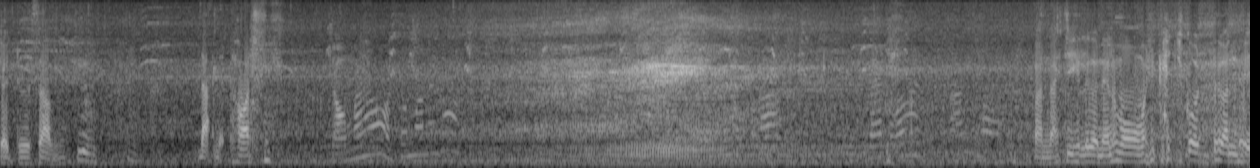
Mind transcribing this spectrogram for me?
ចុចទូរស័ព្ទដាក់អ្នកថតចូលមកចូលមកនេះបានណាជីលឿននេះមកមិនកាច់កូនទឿនទេ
